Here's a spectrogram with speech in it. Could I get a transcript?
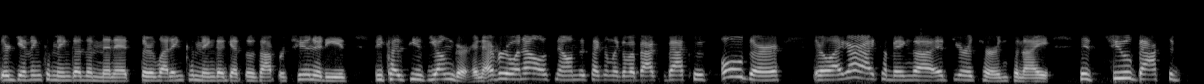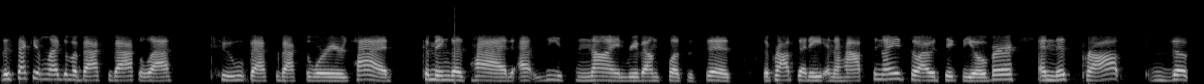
They're giving Kuminga the minutes. They're letting Kuminga get those opportunities because he's younger. And everyone else now in the second leg of a back to back who's older, they're like, all right, Kuminga, it's your turn tonight. His two back to the second leg of a back to back, the last two back to backs the Warriors had, Kuminga's had at least nine rebounds plus assists. The prop's at eight and a half tonight, so I would take the over. And this prop, the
